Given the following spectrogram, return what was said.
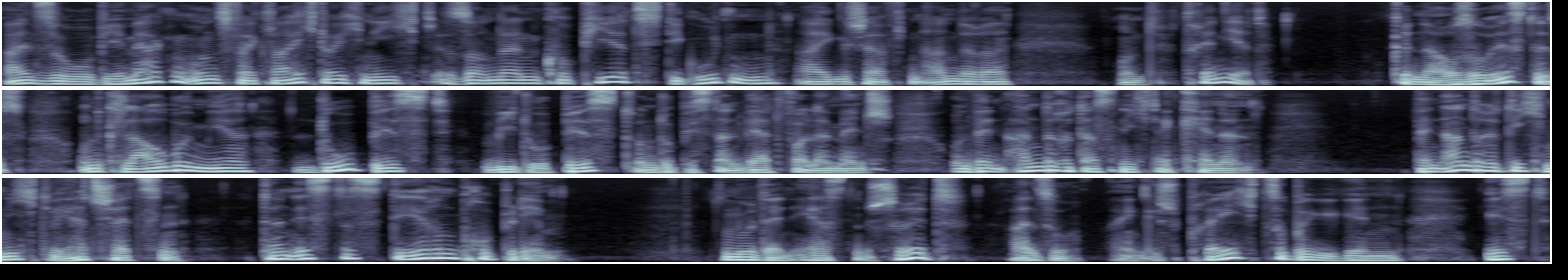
Also, wir merken uns, vergleicht euch nicht, sondern kopiert die guten Eigenschaften anderer und trainiert. Genau so ist es. Und glaube mir, du bist, wie du bist und du bist ein wertvoller Mensch. Und wenn andere das nicht erkennen, wenn andere dich nicht wertschätzen, dann ist es deren Problem. Nur den ersten Schritt, also ein Gespräch zu beginnen, ist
